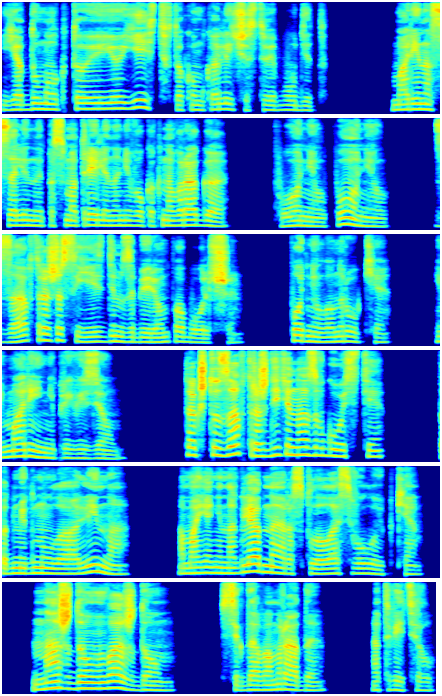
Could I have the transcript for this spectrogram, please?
Я думал, кто ее есть в таком количестве будет. Марина с Алиной посмотрели на него, как на врага. Понял, понял. Завтра же съездим, заберем побольше. Поднял он руки. И Марине привезем. Так что завтра ждите нас в гости. Подмигнула Алина, а моя ненаглядная расплылась в улыбке. «Наш дом — ваш дом. Всегда вам рады», — ответил.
